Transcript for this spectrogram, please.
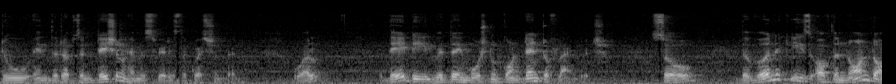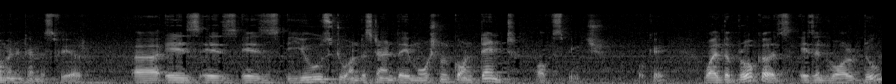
do in the representational hemisphere is the question then. Well, they deal with the emotional content of language. So the Wernicke's of the non-dominant hemisphere uh, is, is, is used to understand the emotional content of speech. Okay, while the Broca's is involved to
